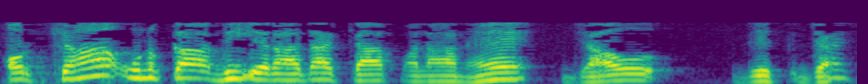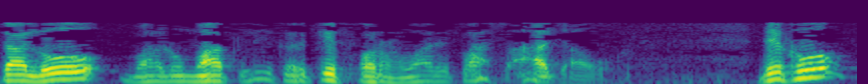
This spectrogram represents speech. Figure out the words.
اور کیا ان کا بھی ارادہ، کیا پلان ہے۔ جاؤ، دیکھ، جائزہ لو، معلومات لے کر کے فوراً ہمارے پاس آ جاؤ۔ دیکھو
